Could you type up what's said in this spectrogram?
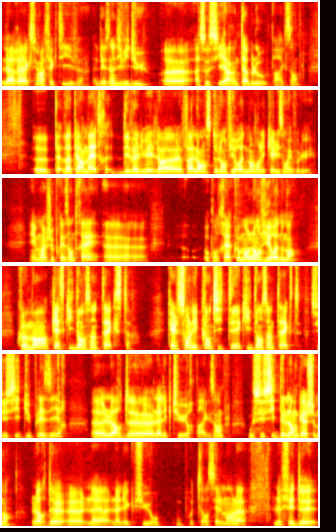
la réaction affective des individus associés à un tableau, par exemple euh, va permettre d'évaluer la valence de l'environnement dans lequel ils ont évolué. Et moi, je présenterai euh, au contraire comment l'environnement, comment, qu'est-ce qui dans un texte, quelles sont les quantités qui dans un texte suscitent du plaisir euh, lors de la lecture, par exemple, ou suscitent de l'engagement lors de la, lecture ou, potentiellement le fait de,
